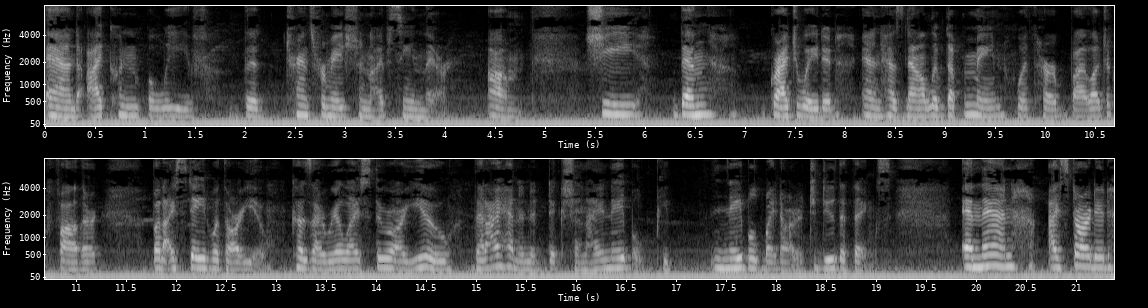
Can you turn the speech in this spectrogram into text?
and I couldn't believe the transformation I've seen there. Um, she then graduated and has now lived up in Maine with her biological father. But I stayed with RU because I realized through RU that I had an addiction. I enabled people, enabled my daughter to do the things. And then I started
